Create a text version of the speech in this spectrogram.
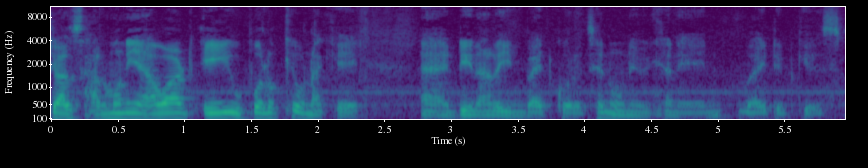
চার্লস হারমোনি অ্যাওয়ার্ড এই উপলক্ষে ওনাকে ডিনারে ইনভাইট করেছেন। উনি ওইখানে ইনভাইটেড গেস্ট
